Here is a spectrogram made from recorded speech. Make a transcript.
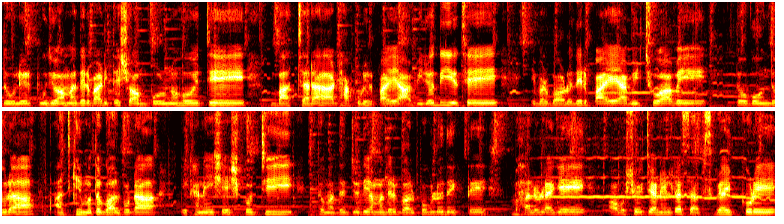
দোলের পুজো আমাদের বাড়িতে সম্পূর্ণ হয়েছে। বাচ্চারা ঠাকুরের পায়ে আবিরও দিয়েছে। এবার বড়দের পায়ে আবির ছোঁয়াবে। তো বন্ধুরা, আজকের মতো গল্পটা এখানেই শেষ করছি। তোমাদের যদি আমাদের গল্পগুলো দেখতে ভালো লাগে, অবশ্যই চ্যানেলটা সাবস্ক্রাইব করে,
